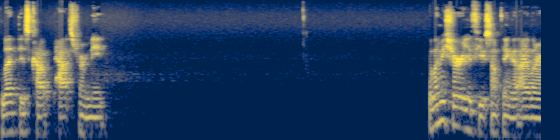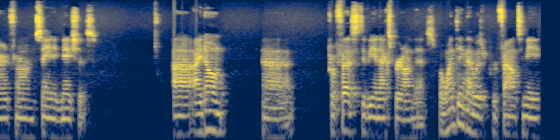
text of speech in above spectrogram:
let this cup pass from me. But let me share with you something that I learned from St. Ignatius. Uh, I don't uh, profess to be an expert on this, but one thing that was profound to me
